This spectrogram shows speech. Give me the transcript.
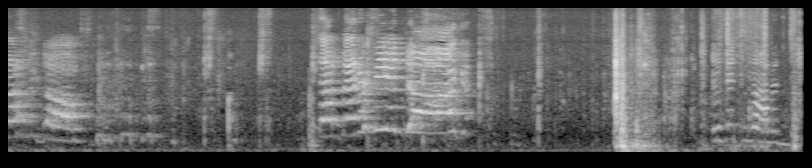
That's a dog. That better be a dog. If it's not a dog.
